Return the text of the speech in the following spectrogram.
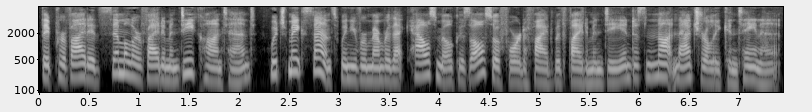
They provided similar vitamin D content, which makes sense when you remember that cow's milk is also fortified with vitamin D and does not naturally contain it.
